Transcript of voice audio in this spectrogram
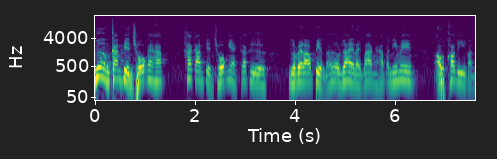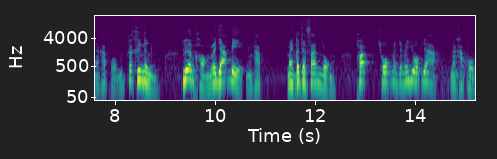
เรื่องของการเปลี่ยนโชคนะครับ ค่าการเปลี่ยนโชคเนี่ยก็คือเราเวลาเปลี่ยนแล้วเราได้อะไรบ้างนะครับ อันนี้ไม่เอาข้อดีก่อนนะครับ ผมก็คือหนึ่งเรื่องของระยะเบรกนะครับ มันก็จะสั้นลง เพราะโชคมันจะไม่ยวบยากนะครับ ผม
